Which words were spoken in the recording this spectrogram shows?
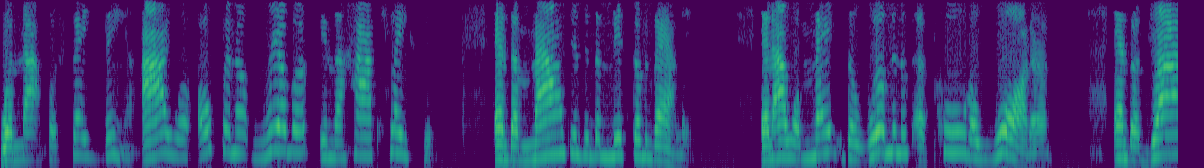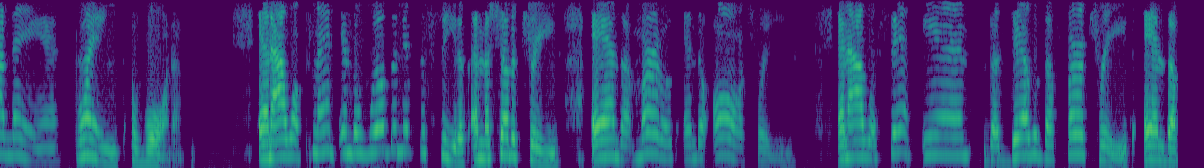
will not forsake them. I will open up rivers in the high places and the mountains in the midst of the valleys. And I will make the wilderness a pool of water and the dry land springs of water. And I will plant in the wilderness the cedars and the shittah trees and the myrtles and the oil trees. And I will set in the desert the fir trees and the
